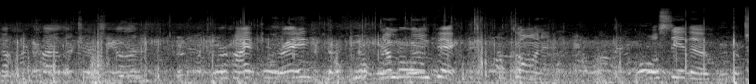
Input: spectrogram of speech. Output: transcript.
got my Kyler jersey on. We're hyped. We're ready. Number one pick. I'm calling it. We'll see though.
